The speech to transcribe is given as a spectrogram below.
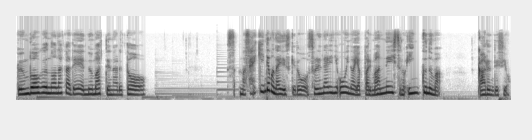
文房具の中で沼ってなると、まあ、最近でもないですけど、それなりに多いのはやっぱり万年筆のインク沼があるんですよ。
